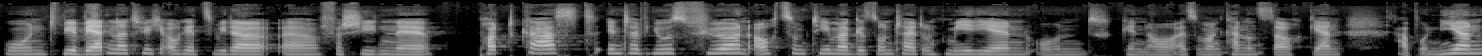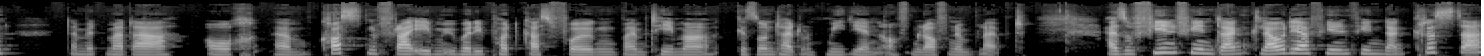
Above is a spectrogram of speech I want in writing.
Und wir werden natürlich auch jetzt wieder äh, verschiedene Podcast-Interviews führen, auch zum Thema Gesundheit und Medien. Und genau, also man kann uns da auch gern abonnieren, damit man da auch ähm, kostenfrei eben über die Podcast-Folgen beim Thema Gesundheit und Medien auf dem Laufenden bleibt. Also vielen, vielen Dank, Claudia, vielen, vielen Dank, Christa.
